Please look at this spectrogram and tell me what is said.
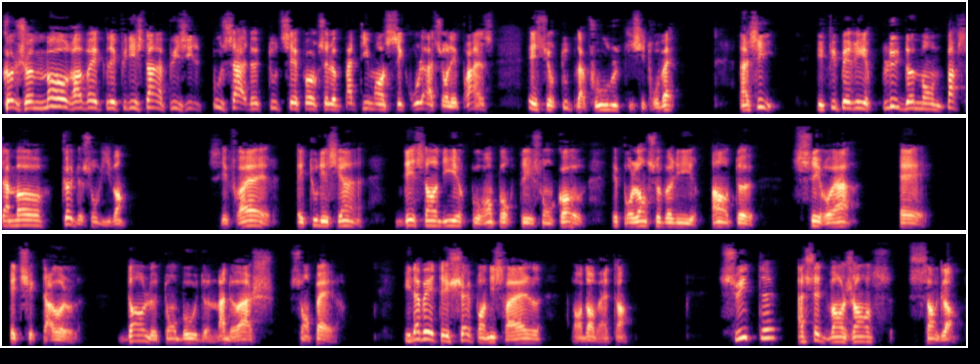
que je mords avec les Philistins, puis il poussa de toutes ses forces et le bâtiment s'écroula sur les princes et sur toute la foule qui s'y trouvait. Ainsi, il fit périr plus de monde par sa mort que de son vivant. Ses frères et tous les siens descendirent pour emporter son corps et pour l'ensevelir entre Séroa et Etchektaol, dans le tombeau de Manoach, son père. Il avait été chef en Israël pendant vingt ans. Suite à cette vengeance sanglante,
